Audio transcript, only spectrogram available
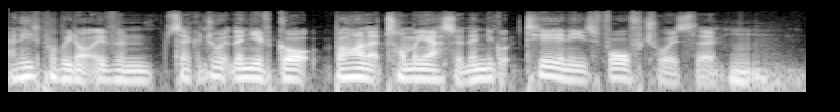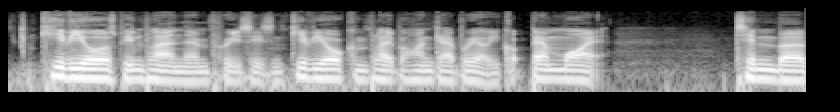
and he's probably not even second choice. Then you've got behind that Tomiyasu. Then you've got Tierney's fourth choice there. Mm. Kiwior's been playing there in preseason. Kiwior can play behind Gabriel. You've got Ben White, Timber,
